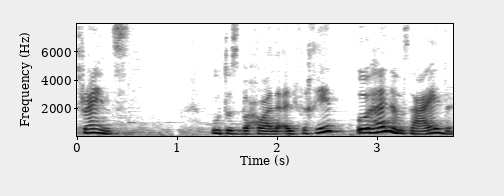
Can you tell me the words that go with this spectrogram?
ترندز وتصبحوا على ألف خير وهنا وسعادة.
